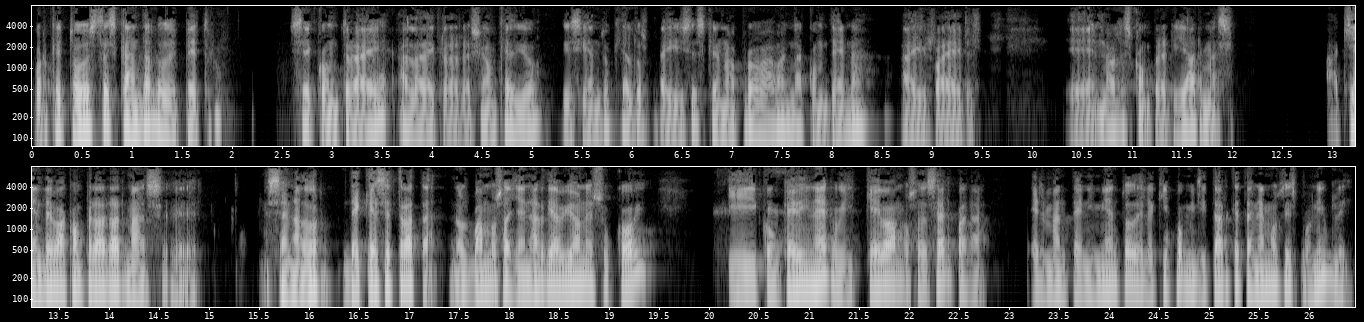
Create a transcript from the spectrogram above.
porque todo este escándalo de Petro se contrae a la declaración que dio diciendo que a los países que no aprobaban la condena a Israel eh, no les compraría armas. ¿A quién le va a comprar armas, eh, senador? ¿De qué se trata? ¿Nos vamos a llenar de aviones Sukhoi? ¿Y con qué dinero? ¿Y qué vamos a hacer para el mantenimiento del equipo militar que tenemos disponible?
